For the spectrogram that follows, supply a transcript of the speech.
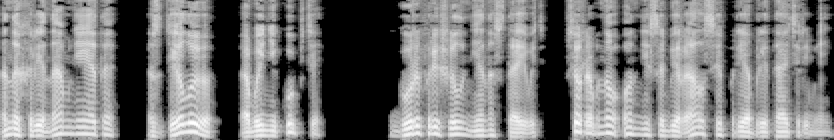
нахрена мне это? Сделаю, а вы не купите. Гуров решил не настаивать, все равно он не собирался приобретать ремень.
